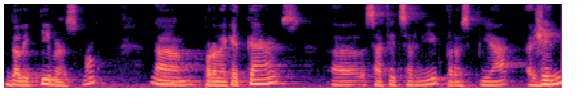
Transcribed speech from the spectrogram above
delictives. No? Uh, però en aquest cas, eh, s'ha fet servir per espiar a gent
